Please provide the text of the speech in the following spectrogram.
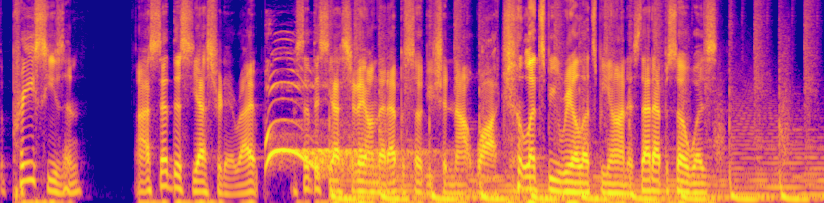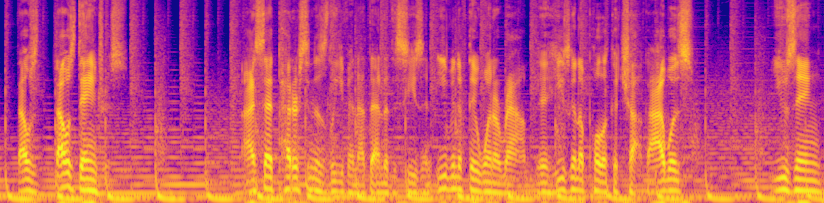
the preseason. I said this yesterday, right? I said this yesterday on that episode you should not watch. let's be real. Let's be honest. That episode was that was that was dangerous. I said Pettersson is leaving at the end of the season, even if they win around. He's gonna pull a Tkachuk. I was using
